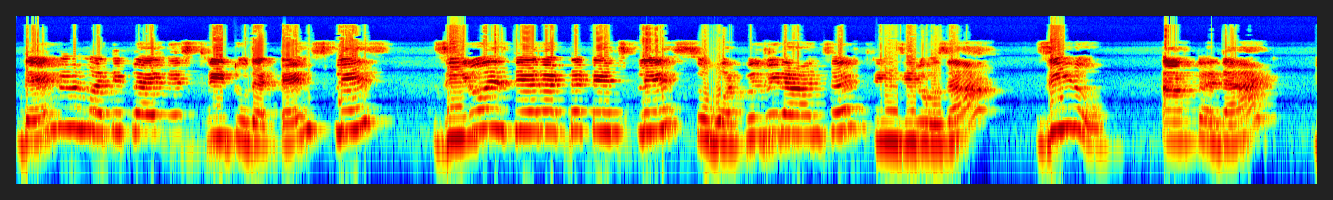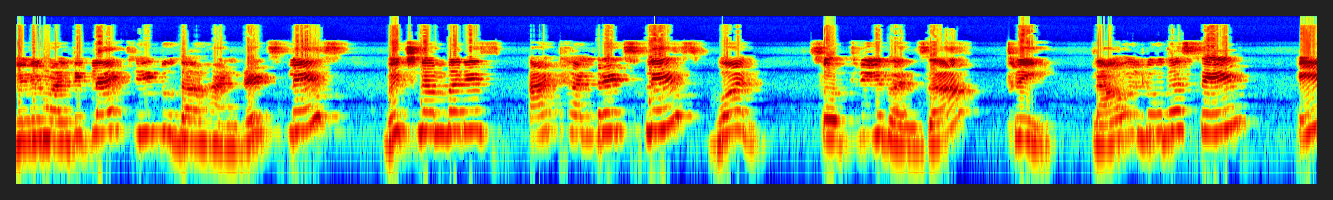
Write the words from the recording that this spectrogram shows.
Then we will multiply this 3 to the tens place. 0 is there at the tens place. So what will be the answer? 3 zeros are 0. After that, we will multiply 3 to the hundreds place. Which number is at hundreds place? 1. So 3 ones are 3. Now we'll do the same in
